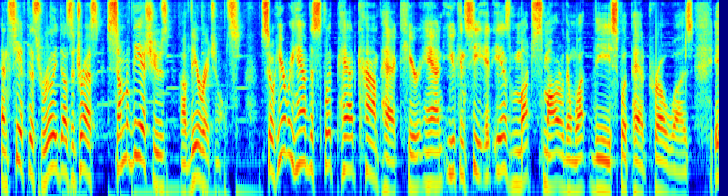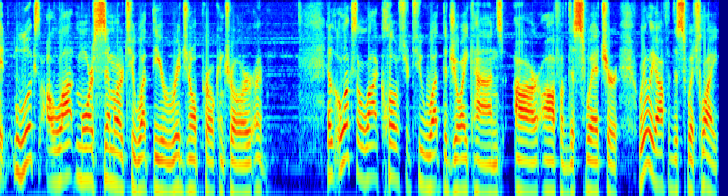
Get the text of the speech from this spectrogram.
and see if this really does address some of the issues of the originals. So here we have the split pad compact here and you can see it is much smaller than what the split pad pro was. It looks a lot more similar to what the original pro controller uh, it looks a lot closer to what the Joy-Cons are off of the Switch or really off of the Switch Lite.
